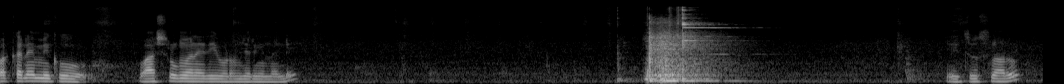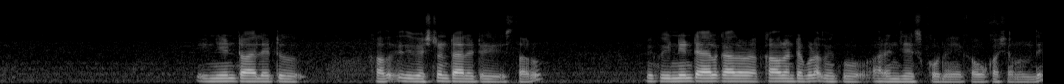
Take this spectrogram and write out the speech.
పక్కనే మీకు వాష్రూమ్ అనేది ఇవ్వడం జరిగిందండి. ఇది చూస్తున్నారు. ఇండియన్ టాయిలెట్ కాదు ఇది వెస్ట్రన్ టాయిలెట్ ఇస్తారు. మీకు ఇండియన్ కావాల కావాలంటే కూడా మీకు అరేంజ్ చేసుకునే అవకాశం ఉంది.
